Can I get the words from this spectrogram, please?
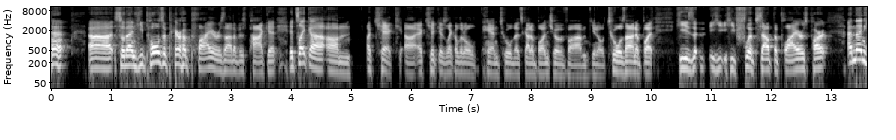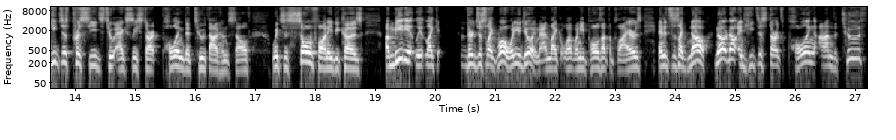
uh, so then he pulls a pair of pliers out of his pocket. It's like a um, a kick. Uh, a kick is like a little hand tool that's got a bunch of um, you know tools on it, but he's he, he flips out the pliers part, and then he just proceeds to actually start pulling the tooth out himself, which is so funny because immediately like they're just like, "Whoa, what are you doing, man?" Like when he pulls out the pliers, and it's just like, "No, no, no!" And he just starts pulling on the tooth,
